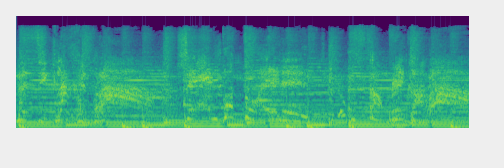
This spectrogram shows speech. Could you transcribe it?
מזיק לחברה שאין בו תועלת הוא סתם בגרה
